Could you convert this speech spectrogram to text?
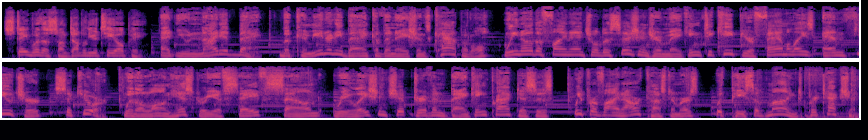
Stay with us on WTOP. At United Bank, the community bank of the nation's capital, we know the financial decisions you're making to keep your families and future secure. With a long history of safe, sound, relationship-driven banking practices, we provide our customers with peace of mind protection.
